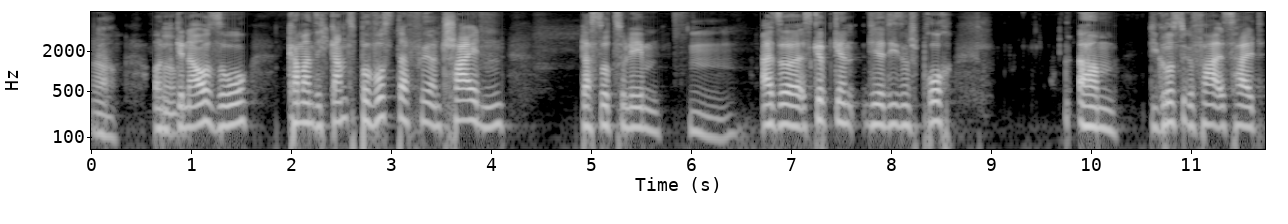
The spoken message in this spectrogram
Ja. Und Wow. genau so kann man sich ganz bewusst dafür entscheiden, das so zu leben. Hm. Also es gibt gen- dir diesen Spruch, ähm, die größte Gefahr ist halt,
